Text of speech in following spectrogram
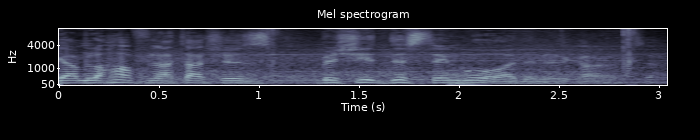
jagħmlu ħafna touches biex jiddistingwuha din il-karozza.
